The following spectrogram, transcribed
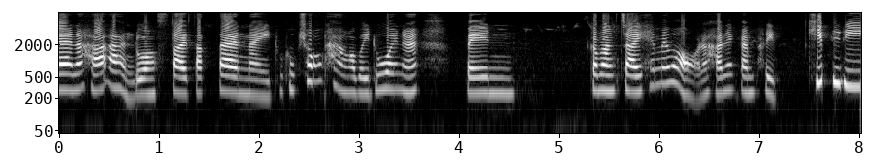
ร์นะคะ อ่านดวงสไตล์ตักแตนในทุกๆช่องทางเอาไว้ด้วยนะ เป็นกำลังใจให้แม่หมอนะคะ ในการผลิตคลิปดี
